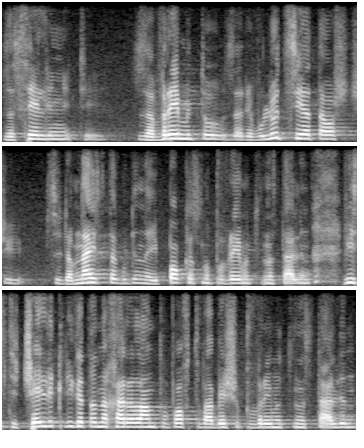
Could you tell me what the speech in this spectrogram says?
за селените, за времето, за революцията още 17-та година и по-късно по времето на Сталин. Вие сте чели книгата на Харалан Попов, това беше по времето на Сталин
